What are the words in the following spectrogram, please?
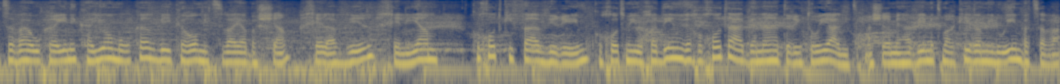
הצבא האוקראיני כיום מורכב בעיקרו מצבא יבשה, חיל אוויר, חיל ים, כוחות תקיפה אוויריים, כוחות מיוחדים וכוחות ההגנה הטריטוריאלית, אשר מהווים את מרכיב המילואים בצבא.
